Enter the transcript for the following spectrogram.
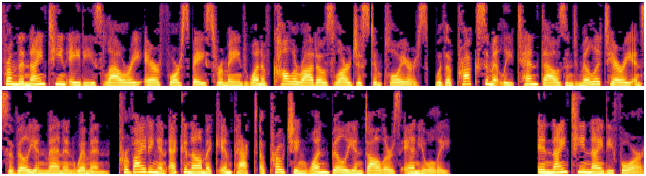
From the 1980s Lowry Air Force Base remained one of Colorado's largest employers, with approximately 10,000 military and civilian men and women, providing an economic impact approaching $1 billion annually. In 1994,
